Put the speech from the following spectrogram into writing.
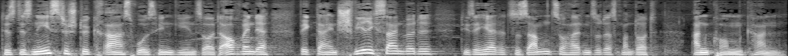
Das ist das nächste Stück Gras, wo es hingehen sollte. Auch wenn der Weg dahin schwierig sein würde, diese Herde zusammenzuhalten, so dass man dort ankommen kann.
